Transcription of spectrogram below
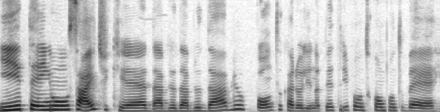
E tem um site que é www.carolinapetri.com.br,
